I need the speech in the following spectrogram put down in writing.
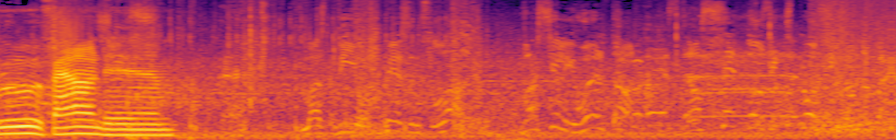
Ooh, found him. Must be your peasant's luck. Vasily, well done. Now set those explosives on the back.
